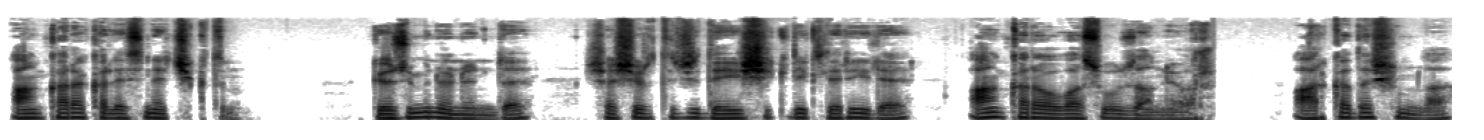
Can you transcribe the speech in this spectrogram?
Ankara Kalesi'ne çıktım. Gözümün önünde şaşırtıcı değişiklikleriyle Ankara Ovası uzanıyor. Arkadaşımla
